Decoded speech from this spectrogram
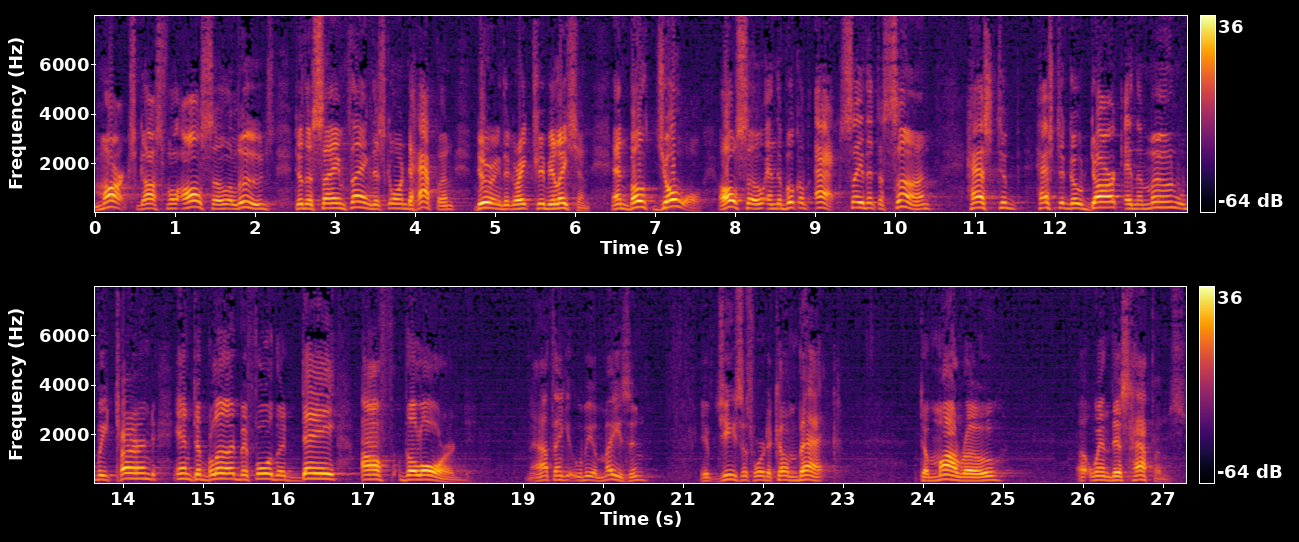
Mark's gospel also alludes to the same thing that's going to happen during the Great Tribulation. And both Joel also and the book of Acts say that the sun has to, has to go dark and the moon will be turned into blood before the day of the Lord. Now, I think it will be amazing if Jesus were to come back tomorrow uh, when this happens.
